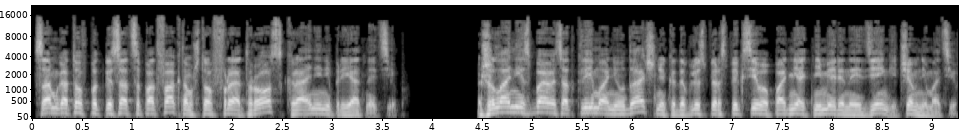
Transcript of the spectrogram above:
Сам готов подписаться под фактом, что Фред Росс крайне неприятный тип. Желание избавиться от клейма неудачника, да плюс перспектива поднять немеренные деньги, чем не мотив?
